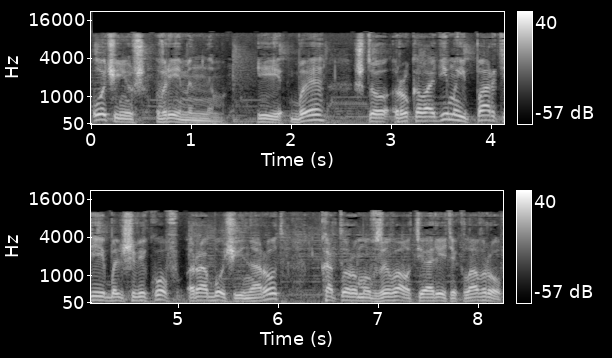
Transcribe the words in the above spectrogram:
очень уж временным, и б что руководимый партией большевиков рабочий народ, к которому взывал теоретик Лавров,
